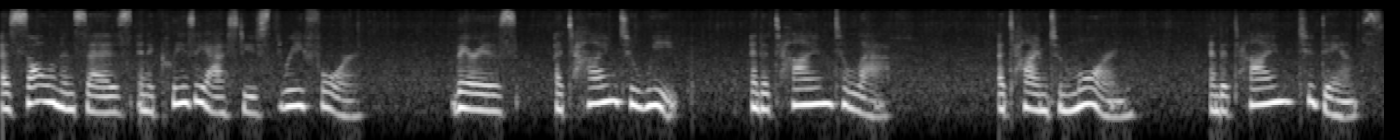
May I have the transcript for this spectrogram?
as Solomon says in Ecclesiastes 3 4, there is a time to weep and a time to laugh, a time to mourn, and a time to dance.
